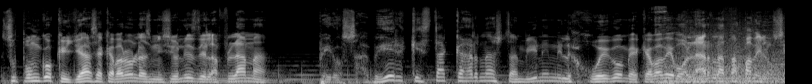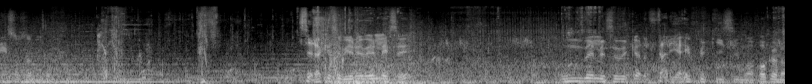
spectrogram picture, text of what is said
supongo que ya se acabaron las misiones de la flama. Pero saber que está Carnage también en el juego me acaba de volar la tapa de los sesos, amigo. ¿Será que se viene DLC? Un DLC de Carnage estaría epiquísimo, ¿a poco no?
